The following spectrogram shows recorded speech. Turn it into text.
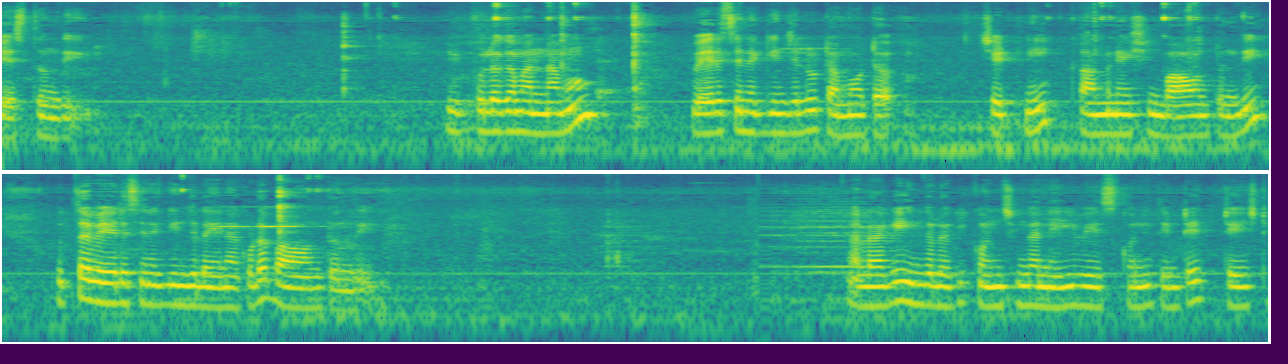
చేస్తుంది. ఈ పులగమన్నము వేరుశెనగ గింజలు టమోటా చట్నీ కాంబినేషన్ బాగుంటుంది. ఉత్త వేరుశెనగ గింజలు అయినా కూడా బాగుంటుంది. అలాగే ఇందులోకి కొంచెంగా నెయ్యి వేసుకొని తింటే టేస్ట్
